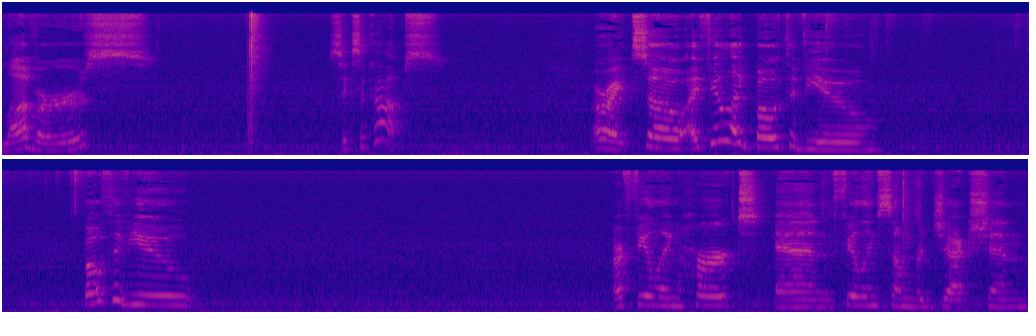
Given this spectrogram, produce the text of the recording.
Lovers, Six of Cups. All right, so I feel like both of you, both of you are feeling hurt and feeling some rejection.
